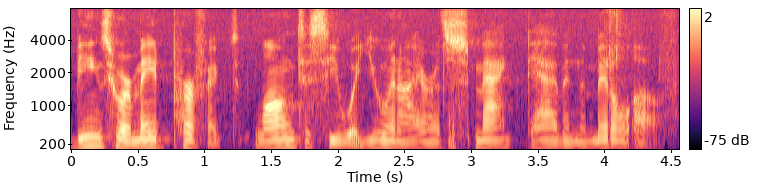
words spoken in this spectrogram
Beings who are made perfect long to see what you and I are smack dab in the middle of.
